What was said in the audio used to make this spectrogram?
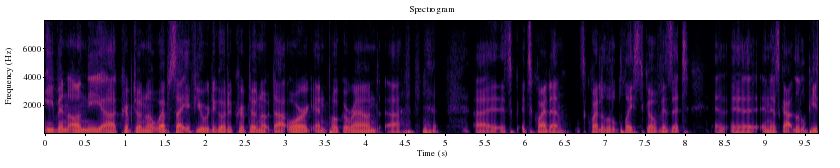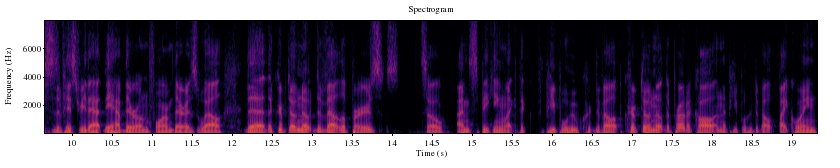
even on the uh, CryptoNote website, if you were to go to cryptonote.org and poke around, uh, uh, it's it's quite a it's quite a little place to go visit, uh, uh, and it's got little pieces of history that they have their own forum there as well. The the CryptoNote developers. So I'm speaking like the people who develop CryptoNote, the protocol, and the people who develop Bytecoin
